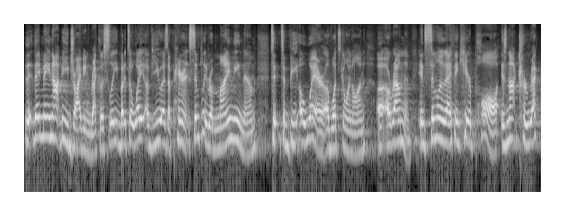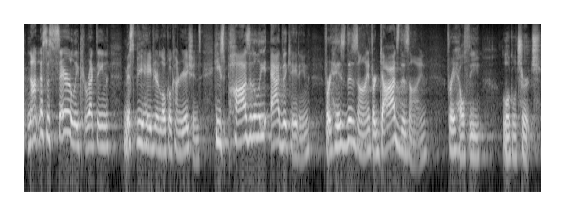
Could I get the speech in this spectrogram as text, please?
They may not be driving recklessly, but it's a way of you as a parent simply reminding them to, to be aware of what's going on uh, around them. And similarly, I think here Paul is not correct, not necessarily correcting misbehavior in local congregations. He's positively advocating for his design, for God's design, for a healthy local church.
